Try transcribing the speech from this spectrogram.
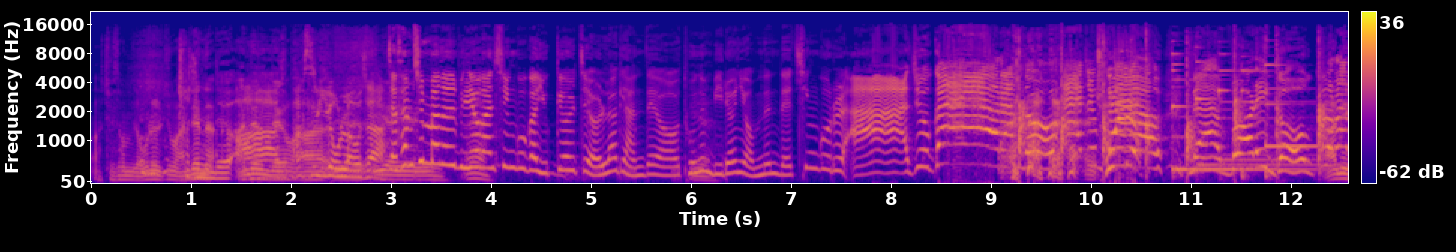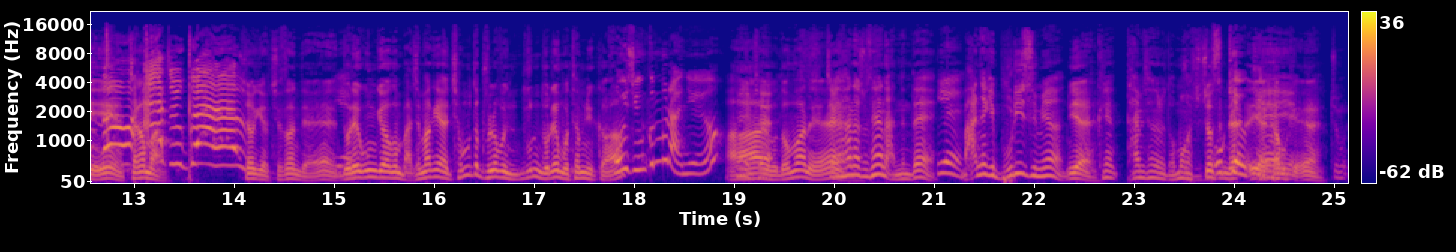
아, 죄송합니다. 오늘 좀 안 되는, 터지는데요. 안 아, 되는데요. 박슬기가 올라오자. 자, 30만 원을 예. 빌려간 친구가 6개월째 연락이 안 돼요. 돈은 예. 미련이 없는데 친구를 아주 가라 너 아주 가나 버리고 가라 아니, 너 잠깐만. 아주 가 저기요, 죄송한데. 예. 노래 공격은 마지막에 해야지. 처음부터 불러보면 누군 노래 못합니까? 거의 지금 끝물 아니에요? 아, 네, 이거 너무하네. 제가 하나 좀 생각났는데 예. 만약에 물이 있으면 예. 그냥 다음 사연으로 넘어가 주죠. 좋습니다. 오케이, 오케이. 예, 가볼게요. 예. 좀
